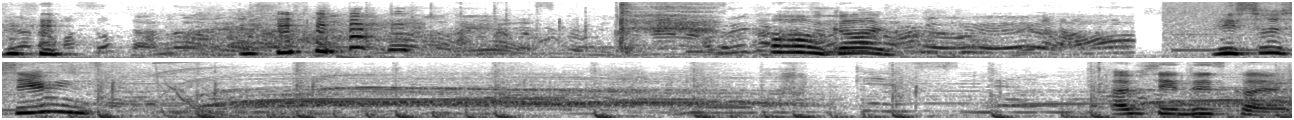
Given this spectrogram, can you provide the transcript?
내가 남았어? 안 남았어. Oh god. He's so serious. I've seen this clip.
